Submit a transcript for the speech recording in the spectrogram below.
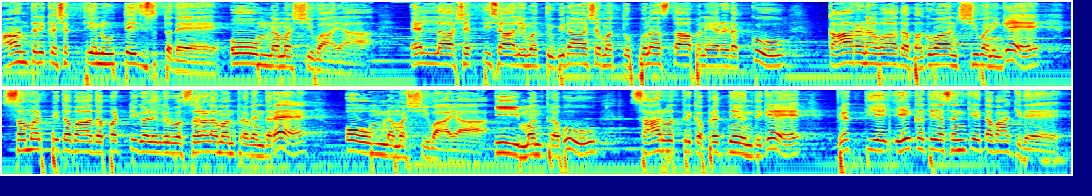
ಆಂತರಿಕ ಶಕ್ತಿಯನ್ನು ಉತ್ತೇಜಿಸುತ್ತದೆ. ಓಂ ನಮಃ ಶಿವಾಯ. ಎಲ್ಲ ಶಕ್ತಿಶಾಲಿ ಮತ್ತು ವಿನಾಶ ಮತ್ತು ಪುನಃಸ್ಥಾಪನೆ ಎರಡಕ್ಕೂ ಕಾರಣವಾದ ಭಗವಾನ್ ಶಿವನಿಗೆ ಸಮರ್ಪಿತವಾದ ಪಟ್ಟಿಗಳಲ್ಲಿರುವ ಸರಳ ಮಂತ್ರವೆಂದರೆ ಓಂ ನಮಃ ಶಿವಾಯ. ಈ ಮಂತ್ರವು ಸಾರ್ವತ್ರಿಕ ಪ್ರಜ್ಞೆಯೊಂದಿಗೆ ವ್ಯಕ್ತಿಯ ಏಕತೆಯ ಸಂಕೇತವಾಗಿದೆ.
